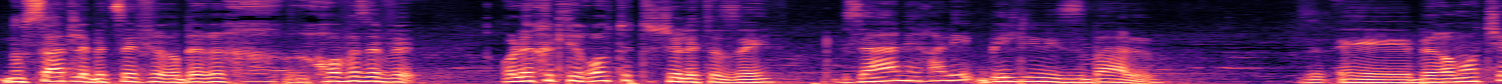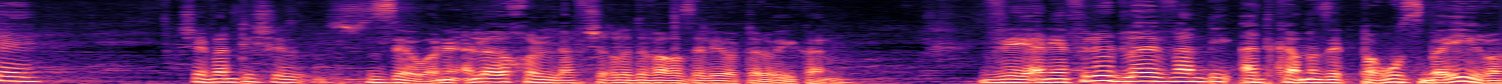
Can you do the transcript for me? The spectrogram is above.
נוסעת לבית ספר דרך הרחוב הזה, והולכת לראות את השלט הזה, וזה היה נראה לי בלתי נסבל. זה, אה, ברמות ש... שהבנתי ש... שזהו, אני, לא יכול לאפשר לדבר הזה להיות תלוי כאן. ואני אפילו עוד לא הבנתי עד כמה זה פרוס בעיר.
